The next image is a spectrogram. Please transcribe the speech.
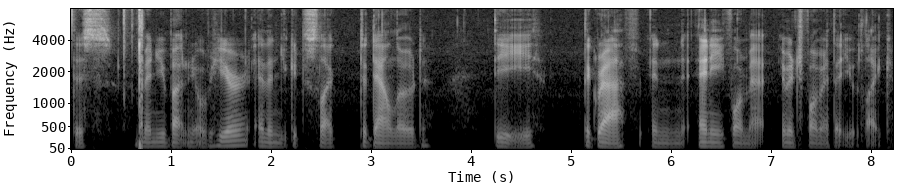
this menu button over here, and then you could select to download the, the graph in any format, image format that you would like.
